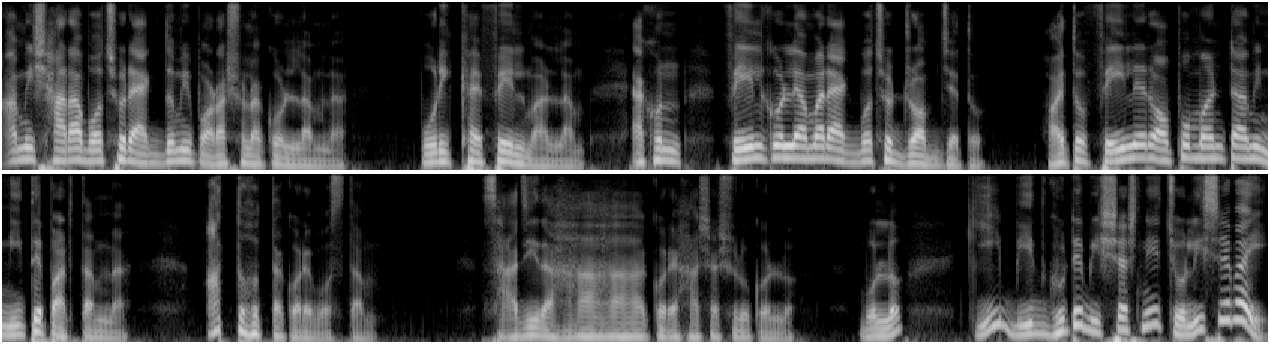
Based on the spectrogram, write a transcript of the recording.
আমি সারা বছর একদমই পড়াশোনা করলাম না। পরীক্ষায় ফেল মারলাম। এখন ফেল করলে আমার এক বছর ড্রপ যেত। হয়তো ফেইলের অপমানটা আমি নিতে পারতাম না। আত্মহত্যা করে বসতাম। সাজিদা হা হা হা করে হাসা শুরু করল। বলল, কি বিদঘুটে বিশ্বাস নিয়ে চলিস রে ভাই?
